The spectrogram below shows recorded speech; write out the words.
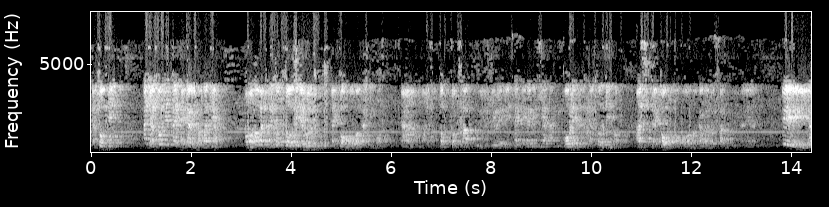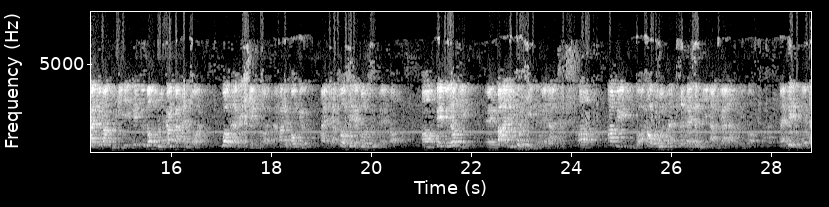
食做些。啊，食素食太太甲会同我讲，哦，啊，我来讲素食的好处来讲，我我家己吼，啊，嘛是做做差唔对就对，太太甲会食，我咧就食素食吼，啊是来讲吼，我感觉做差唔对安尼啦。诶，啊，即摆有时你你就拢有感觉安怎？我有来咧宣传，啊，就讲着，哎，食素食的好处咧，吼，哦，平平拢是，诶，百二不是两个人，哦，啊，比大靠分啊，算来算去人家人。内底两个人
